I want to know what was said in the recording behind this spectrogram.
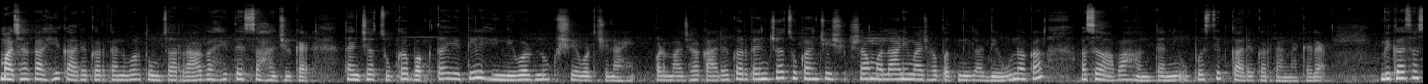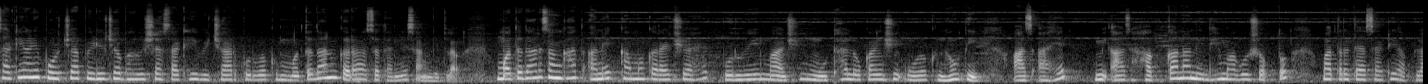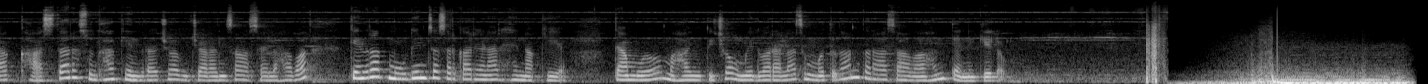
माझ्या काही कार्यकर्त्यांवर तुमचा राग आहे ते साहजिक आहे. त्यांच्या चुका बघता येतील ही निवडणूक शेवटची नाही. पण माझ्या कार्यकर्त्यांच्या चुकांची शिक्षा मला आणि माझ्या पत्नीला देऊ नका असं आवाहन त्यांनी उपस्थित कार्यकर्त्यांना केलं आहे विकासासाठी आणि पुढच्या पिढीच्या भविष्यासाठी विचारपूर्वक मतदान करा असं त्यांनी सांगितलं. मतदारसंघात अनेक कामं करायची आहेत. पूर्वी माझी मोठ्या लोकांशी ओळख नव्हती. आज आहे. मी आज हक्कानं निधी मागू शकतो. मात्र त्यासाठी आपला खासदारसुद्धा केंद्राच्या विचारांचा असायला हवा. केंद्रात मोदींचं सरकार येणार हे नक्की आहे. त्यामुळं महायुतीच्या उमेदवारालाच मतदान करा असं आवाहन त्यांनी केलं.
